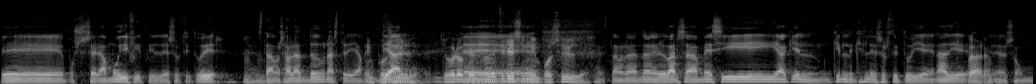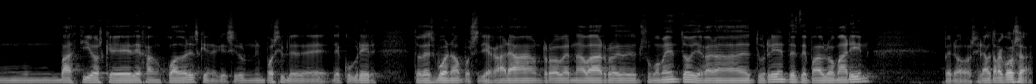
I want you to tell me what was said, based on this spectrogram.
eh, pues será muy difícil de sustituir. Estamos hablando de una estrella mundial. Imposible. Yo creo que no sino imposible. Estamos hablando del Barça Messi, ¿a quién, quién, le- quién le sustituye? Nadie. Claro. Son vacíos que dejan jugadores que, que son imposibles de, de cubrir. Entonces, bueno, pues llegará Robert Navarro en su momento, llegará Turrientes, de Pablo Marín, pero será otra cosa.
